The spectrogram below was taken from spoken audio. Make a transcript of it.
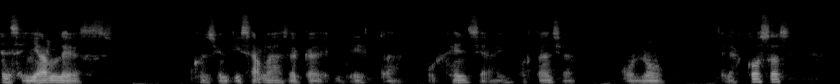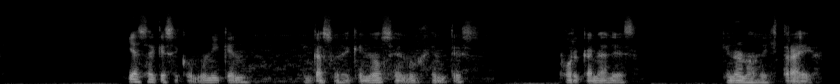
enseñarles, concientizarlas acerca de, esta urgencia e importancia o no de las cosas y hacer que se comuniquen en caso de que no sean urgentes por canales que no nos distraigan.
